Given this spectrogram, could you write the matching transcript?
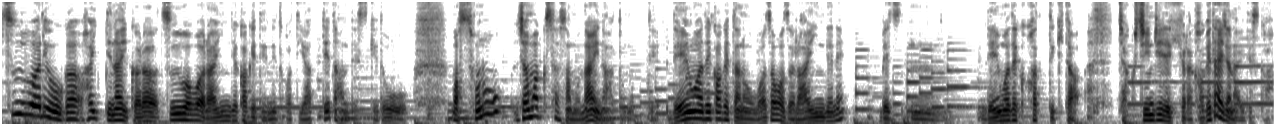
通話料が入ってないから通話は LINE でかけてねとかってやってたんですけど、まあ、その邪魔くささもないなと思って電話でかけたのをわざわざ LINE でね別、うん、電話でかかってきた着信履歴からかけたいじゃないですか。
